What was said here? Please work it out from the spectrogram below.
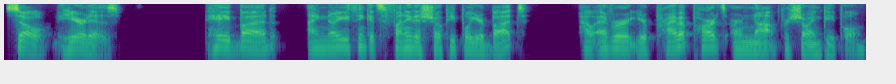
So here it is. Hey, bud, I know you think it's funny to show people your butt. However, your private parts are not for showing people.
